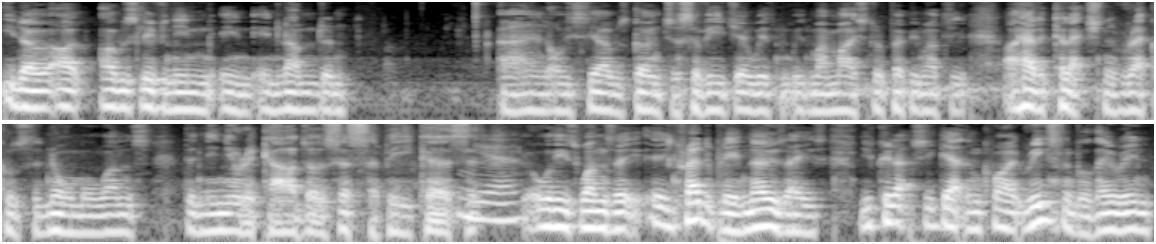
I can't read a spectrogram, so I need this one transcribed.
you know, I, I was living in, in, in London, and obviously I was going to Sevilla with with my maestro Pepe Martin. I had a collection of records, the normal ones, the Nino Ricardos, the Sabicas, Yeah. all these ones that incredibly in those days you could actually get them quite reasonable. They were in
